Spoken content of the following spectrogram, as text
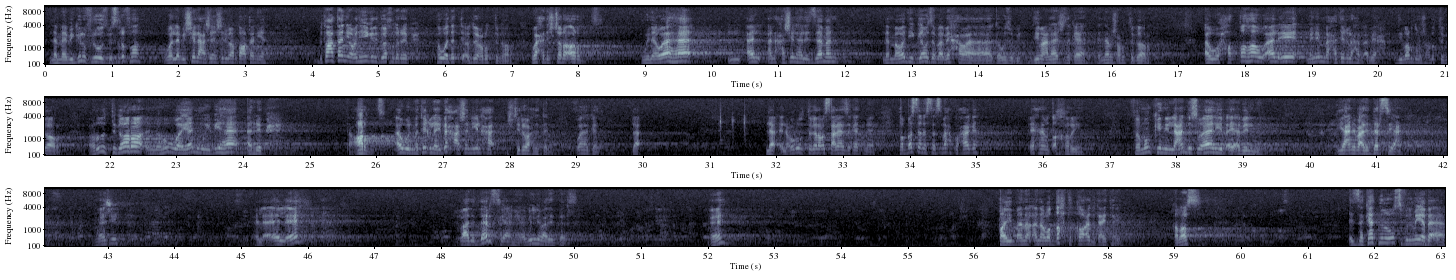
لما بيجي له فلوس بيصرفها ولا بيشيلها عشان يشتري بيها بضاعة تانية؟ بضاعة تانية وبعدين يجري وياخد الربح. هو ده ده عروض تجارة. واحد اشترى أرض ونواها قال أنا هشيلها للزمن لما وادي يتجوز ابقى ابيعها واجوزه بيها دي ما عليهاش زكاة لأنها مش عروض تجارة. أو حطها وقال إيه من إما هتغلى هبقى ابيعها دي برضو مش عروض تجارة. عروض التجارة إن هو ينوي بها الربح. عرض. أول ما تغلى يبيعها عشان يلحق يشتري واحدة ثانية وهكذا. لا. لا العروض التجارة بس عليها زكاة مال. طب بس أنا استسمحكم حاجة؟ إحنا متأخرين. فممكن اللي عنده سؤال يبقى يقابلني. يعني بعد الدرس يعني. ماشي. الايه بعد الدرس يعني قابلني بعد الدرس. إيه؟ طيب أنا أنا وضحت القواعد بتاعتها اهي. خلاص؟ الزكاة 2.5% بقى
